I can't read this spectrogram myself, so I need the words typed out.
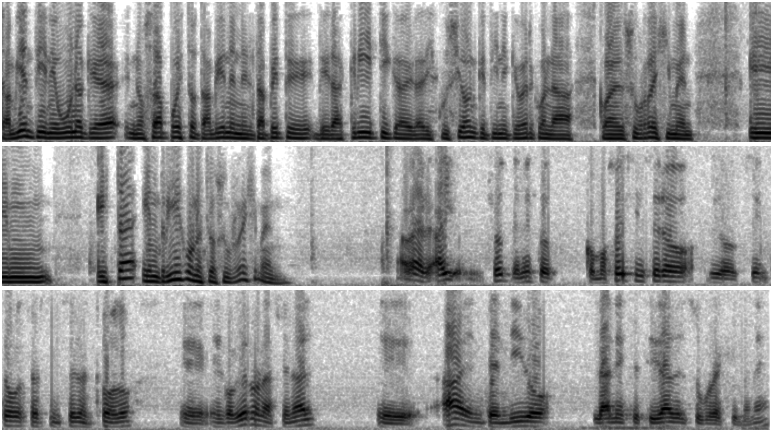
también tiene una que nos ha puesto también en el tapete de la crítica, de la discusión que tiene que ver con la con el subrégimen. Eh, ¿Está en riesgo nuestro subrégimen? A ver, hay, yo en esto, como soy sincero, digo, siento ser sincero en todo, eh, el gobierno nacional eh, ha entendido la necesidad del subrégimen. ¿eh?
